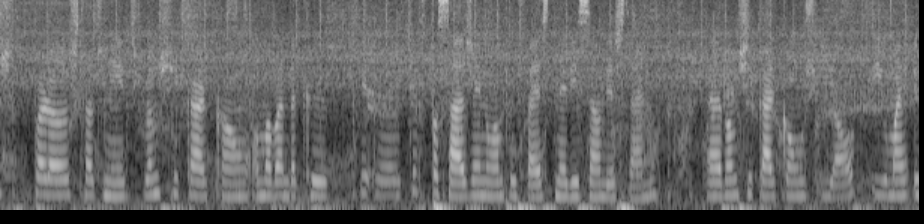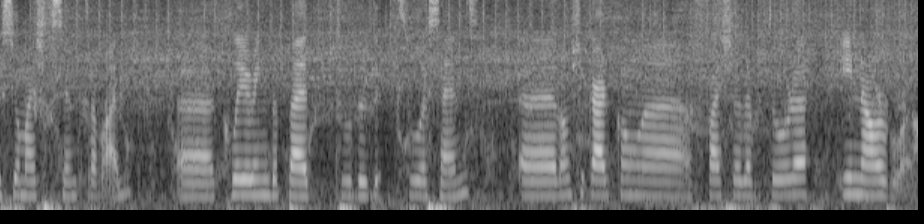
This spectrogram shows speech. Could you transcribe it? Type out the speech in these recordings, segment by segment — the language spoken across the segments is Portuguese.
Vamos para os Estados Unidos. Vamos ficar com uma banda que uh, teve passagem no Amplifest na edição deste ano. Uh, vamos ficar com os Yelp e o, mais, o seu mais recente trabalho, uh, Clearing the Path to, the, to Ascend. vamos ficar com a faixa de abertura In Our Blood.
